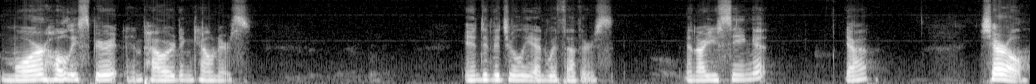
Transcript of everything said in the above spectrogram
More Holy Spirit empowered encounters. Individually and with others. And are you seeing it? Yeah? Cheryl.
